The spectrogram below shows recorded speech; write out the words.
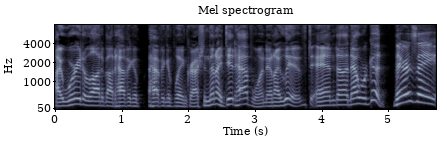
I worried a lot about having a having a plane crash, and then I did have one, and I lived, and uh, now we're good. There is a,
